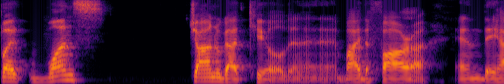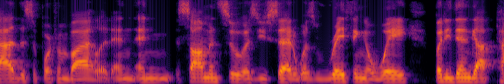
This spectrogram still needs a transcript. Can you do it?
but once Jjanu got killed uh, by the Pharah, and they had the support from Violet, and and Seominsoo, as you said, was wraithing away, but he then got p-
